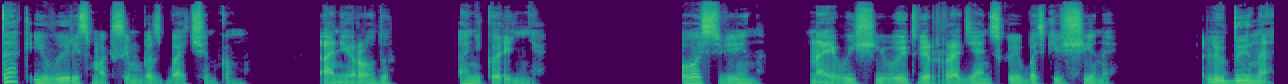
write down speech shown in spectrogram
Так і виріс Максим безбатченком ані роду, ані коріння. Ось він, найвищий витвір радянської батьківщини, людина,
